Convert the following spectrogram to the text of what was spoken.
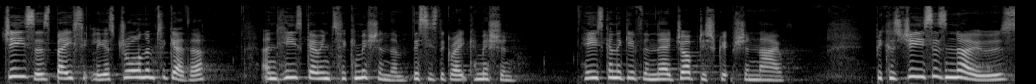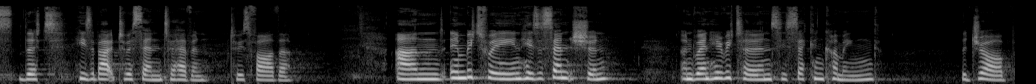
Jesus basically has drawn them together and he's going to commission them. This is the Great Commission. He's going to give them their job description now. Because Jesus knows that he's about to ascend to heaven, to his Father. And in between his ascension and when he returns, his second coming, the job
